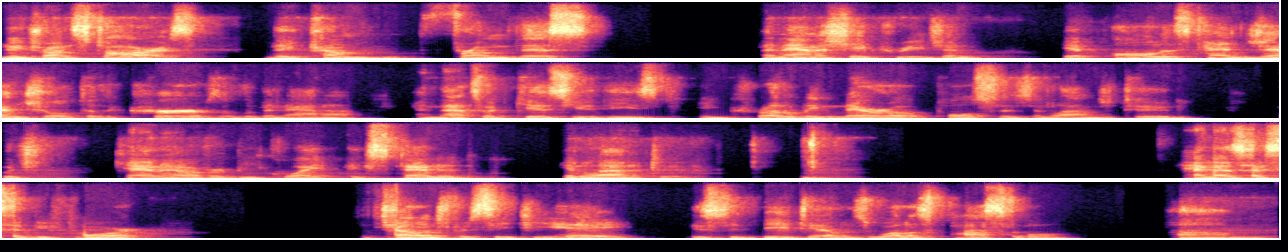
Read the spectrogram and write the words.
neutron stars, they come from this banana-shaped region. It all is tangential to the curves of the banana, and that's what gives you these incredibly narrow pulses in longitude, which can, however, be quite extended in latitude. And as I said before, the challenge for CTA is to detail as well as possible um,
